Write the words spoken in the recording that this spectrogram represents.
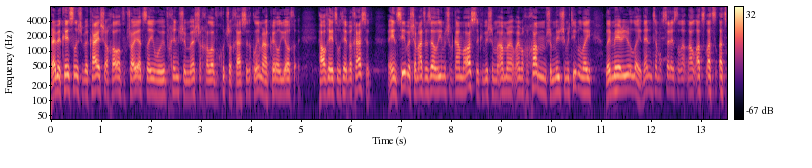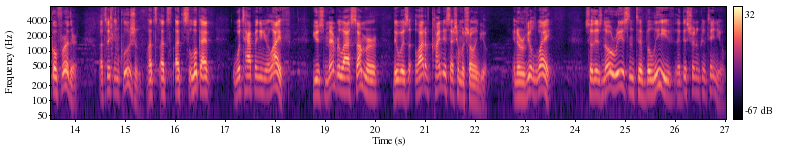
Rabbi Kesel Shebekay Shachalav Kshay Yatzli Muvivchin Shemeshach Chalav Chutshal Chesed Klimer Akel Yoch Hal Chetzel Teva Chesed Ein Siba Shamat Zel Yim Shal Gam Asik Kvi Shem Amar Chacham Shem Mishim Mitivim Le Le Meir Yir Le Then Tzemach now let's let's let's go further. Let's make a conclusion. Let's let's let's look at what's happening in your life. You remember last summer there was a lot of kindness Hashem was showing you in a revealed way. So there's no reason to believe that this shouldn't continue.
